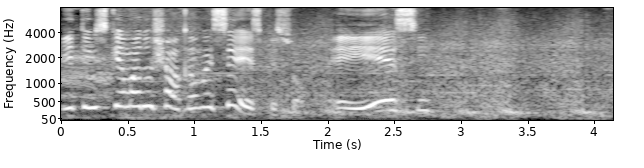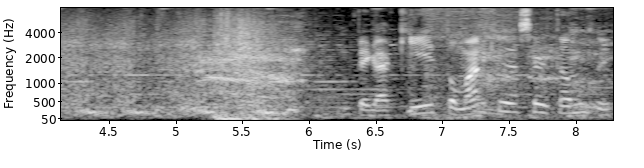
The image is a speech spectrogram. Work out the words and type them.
E tem o esquema do Shao Kahn vai ser esse, pessoal. É esse. Vamos pegar aqui. Tomara que acertamos ele.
